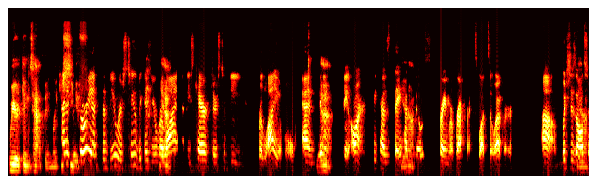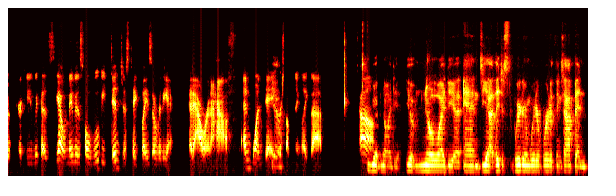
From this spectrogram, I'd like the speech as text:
weird things happen, like you and see. it disorients the viewers too because you're Yeah. relying on these characters to be reliable, and they, yeah, they aren't because they have Yeah. no frame of reference whatsoever. Um, which is Yeah. also tricky because yeah, well, maybe this whole movie did just take place over the an hour and a half and one day Yeah. or something like that. Um, you have no idea. You have no idea. And yeah, they just weirder and weirder, weirder things happen,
